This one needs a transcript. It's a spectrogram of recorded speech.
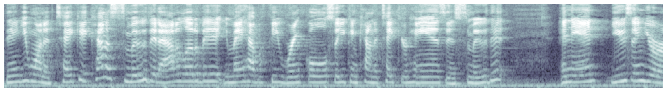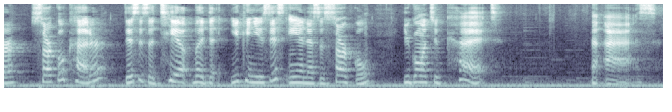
Then you wanna take it, kind of smooth it out a little bit. You may have a few wrinkles, so you can kind of take your hands and smooth it. And then using your circle cutter, this is a tip, but you can use this end as a circle. You're going to cut the eyes.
